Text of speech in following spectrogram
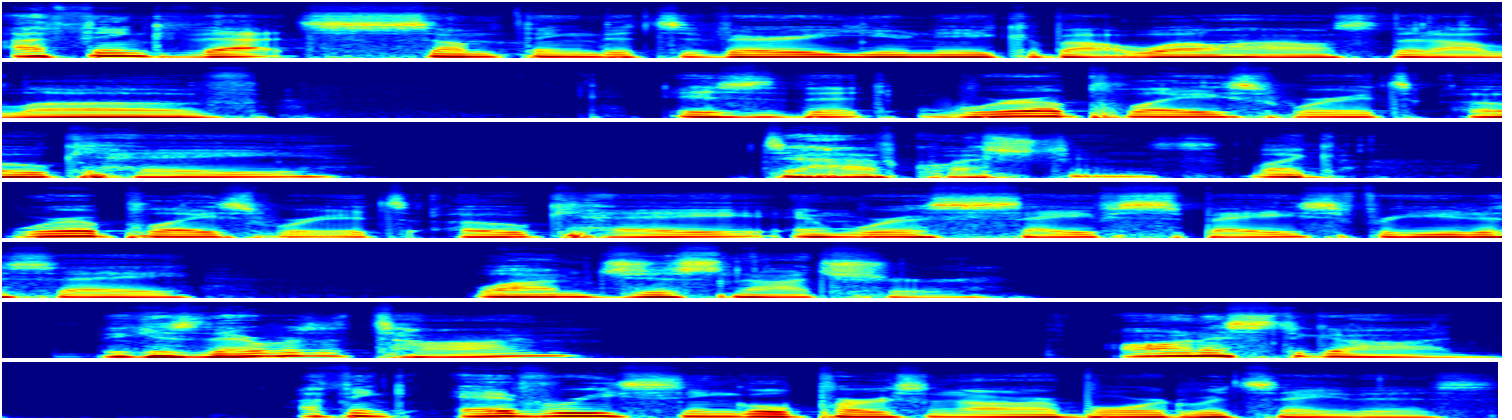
I think that's something that's very unique about Wellhouse that I love is that we're a place where it's okay to have questions. Like we're a place where it's okay and we're a safe space for you to say, "Well, I'm just not sure." Because there was a time honest to God, I think every single person on our board would say this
